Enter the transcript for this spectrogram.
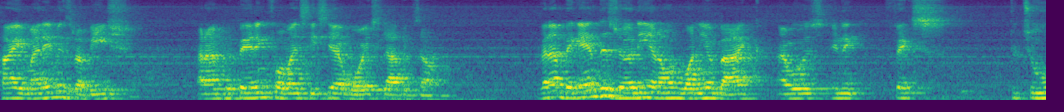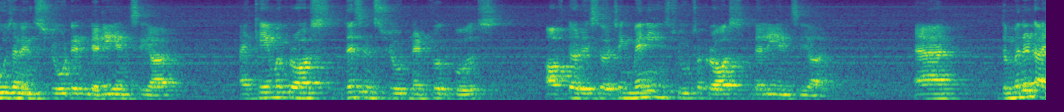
Hi, my name is Ravish and I'm preparing for my CCIE Voice Lab exam. When I began this journey around one year back, I was in a fix to choose an institute in Delhi NCR. I came across this institute, Network Bulls, after researching many institutes across Delhi NCR. And the minute I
